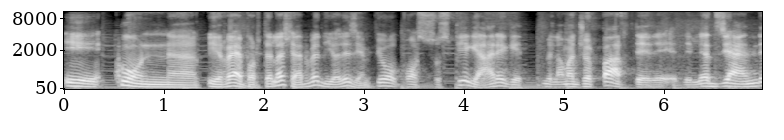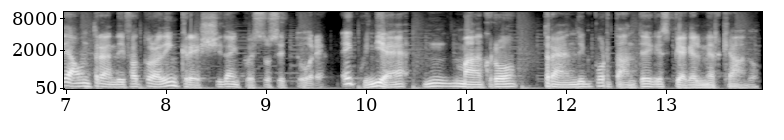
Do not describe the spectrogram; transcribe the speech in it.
e con eh, il report della Cerved io ad esempio posso spiegare che la maggior parte de- delle aziende ha un trend di fatturato in crescita in questo settore e quindi è un macro trend importante che spiega il mercato.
